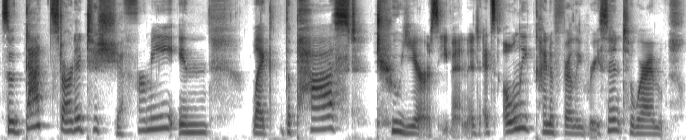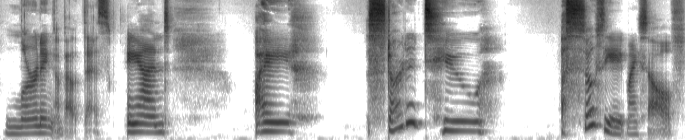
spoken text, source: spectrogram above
So that started to shift for me in like the past two years, even. It, it's only kind of fairly recent to where I'm learning about this. And I started to associate myself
